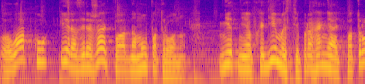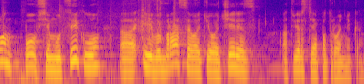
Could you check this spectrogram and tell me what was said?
лапку и разряжать по одному патрону. Нет необходимости прогонять патрон по всему циклу а, и выбрасывать его через отверстия патронника.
